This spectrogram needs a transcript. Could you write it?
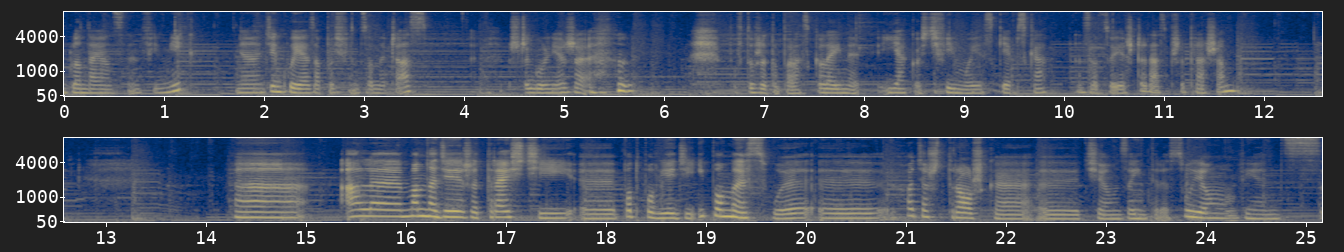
oglądając ten filmik. E, Dziękuję za poświęcony czas. Szczególnie, że powtórzę to po raz kolejny, jakość filmu jest kiepska, za co jeszcze raz przepraszam. E, Ale mam nadzieję, że treści, y, podpowiedzi i pomysły y, chociaż troszkę y, Cię zainteresują, więc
